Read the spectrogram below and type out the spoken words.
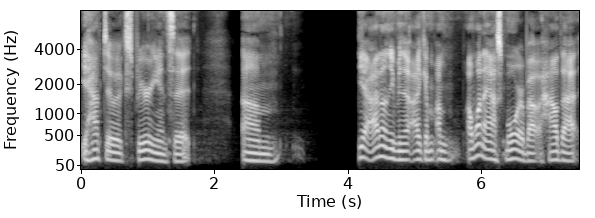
you have to experience it. Um yeah, I don't even I can I'm I want to ask more about how that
